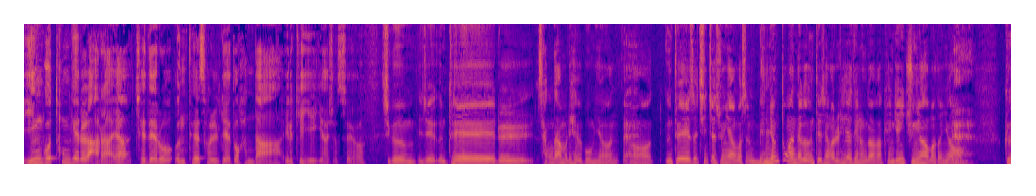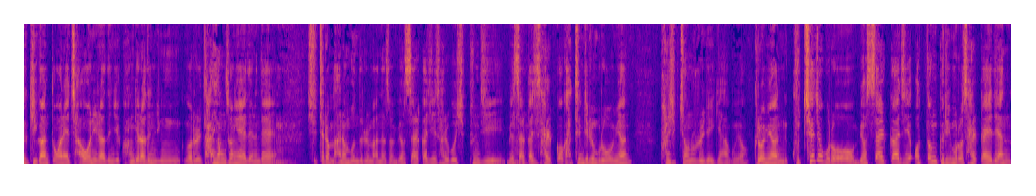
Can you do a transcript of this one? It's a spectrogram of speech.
인구 통계를 알아야 제대로 은퇴 설계도 한다 이렇게 얘기하셨어요. 지금 이제 은퇴를 상담을 해 보면 네. 어, 은퇴에서 진짜 중요한 것은 몇 년 동안 내가 은퇴 생활을 해야 되는가가 굉장히 중요하거든요. 네. 그 기간 동안에 자원이라든지 관계라든지 거를 다 형성해야 되는데 음. 실제로 많은 분들을 만나서 몇 살까지 살고 싶은지 몇 살까지 살것 같은지를 물어보면 80 전후를 얘기하고요. 그러면 구체적으로 몇 살까지 어떤 그림으로 살까에 대한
